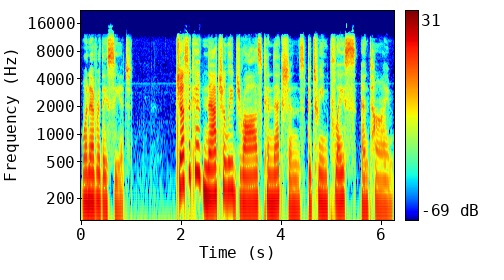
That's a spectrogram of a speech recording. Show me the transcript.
whenever they see it. Jessica naturally draws connections between place and time.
